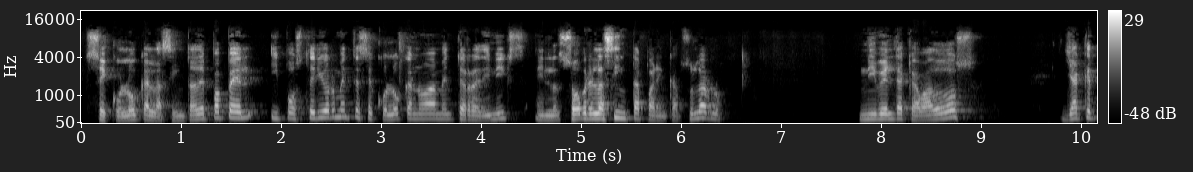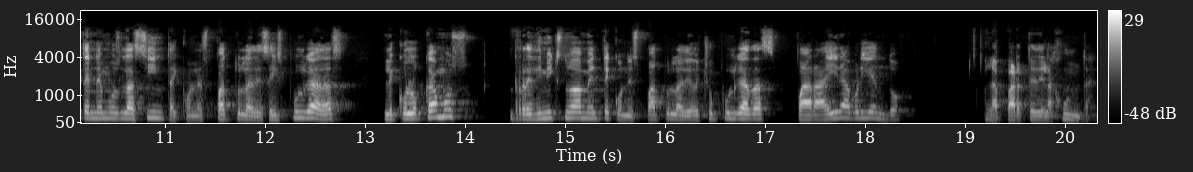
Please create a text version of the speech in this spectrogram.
se coloca la cinta de papel y posteriormente se coloca nuevamente Redimix sobre la cinta para encapsularlo. Nivel de acabado 2 ya que tenemos la cinta y con la espátula de 6 pulgadas, le colocamos Redimix nuevamente con espátula de 8 pulgadas para ir abriendo la parte de la junta.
